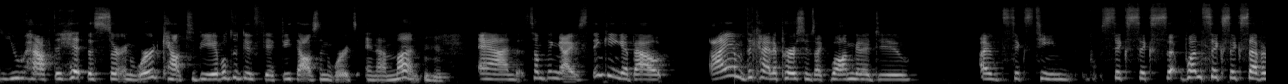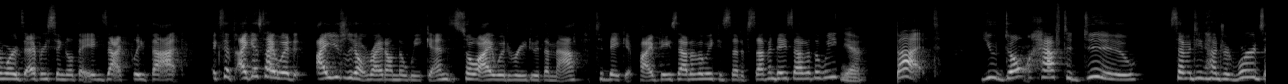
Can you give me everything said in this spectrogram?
you have to hit the certain word count to be able to do 50,000 words in a month. Mm-hmm. And something I was thinking about, I am the kind of person who's like, well, I'm going to do I have 16, 6, 6, 1, 6, 6, 7 words every single day, exactly that. Except I guess I would I usually don't write on the weekends, so I would redo the math to make it 5 days out of the week instead of 7 days out of the week. Yeah. But you don't have to do 1700 words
